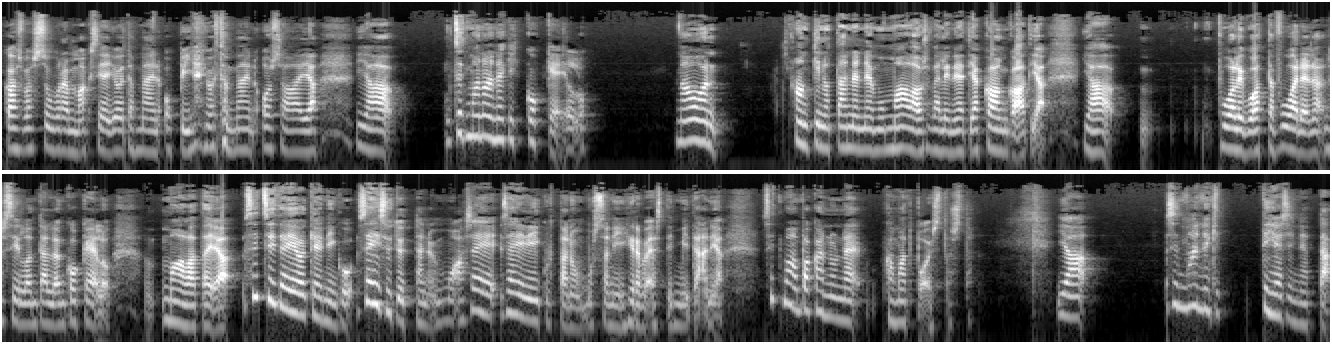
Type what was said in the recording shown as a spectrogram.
kasva suuremmaksi ja joita mä en opi ja joita mä en osaa. Ja, ja, mutta sitten mä oon ainakin kokeillut. Mä oon hankkinut tänne ne mun maalausvälineet ja kankaat ja, ja puoli vuotta vuoden silloin tällöin kokeilu maalata ja sit siitä ei oikein niinku, se ei sytyttänyt mua, se ei, se ei liikuttanut mussa niin hirveästi mitään ja sit mä oon pakannut ne kamat pois tosta. Ja sit mä ainakin tiesin, että,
